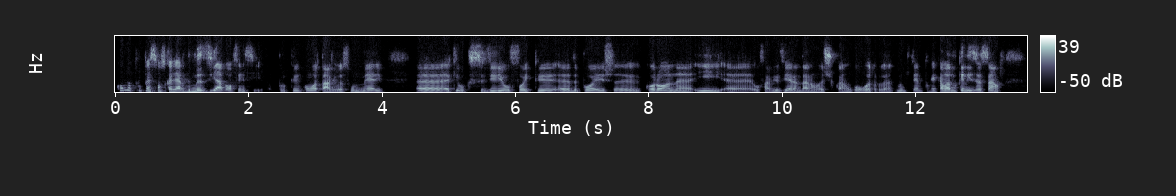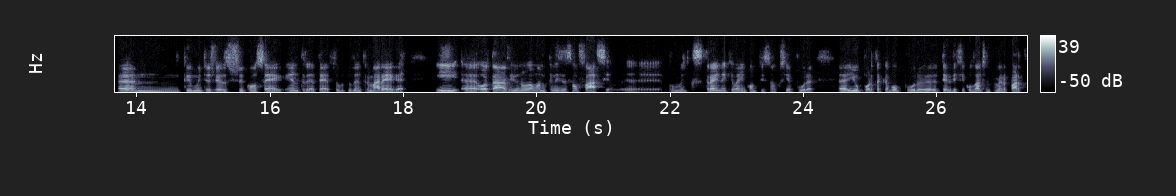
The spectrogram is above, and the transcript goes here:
com uma propensão, se calhar, demasiado ofensiva, porque com o Otávio, a segundo médio, uh, aquilo que se viu foi que uh, depois uh, Corona e o Fábio Vieira andaram a chocar um com o outro durante muito tempo, porque aquela mecanização um, que muitas vezes se consegue, entre, até sobretudo entre Marega e Otávio não é uma mecanização fácil. Por muito que se treine, aquilo é em competição que se apura, e o Porto acabou por ter dificuldades na primeira parte,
